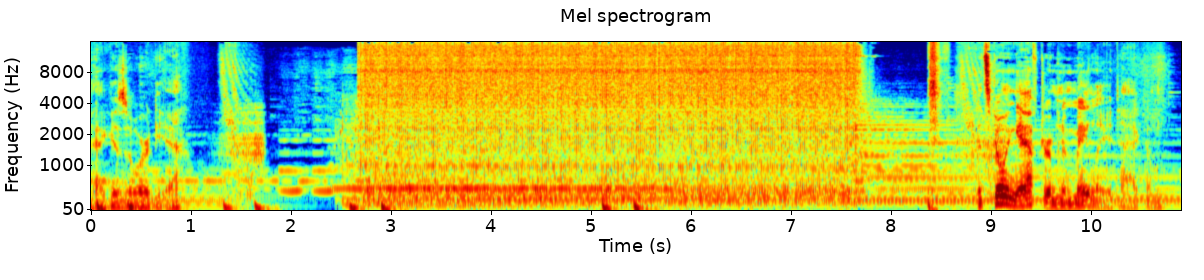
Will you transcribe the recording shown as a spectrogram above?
Megazord, yeah. it's going after him to melee attack him.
